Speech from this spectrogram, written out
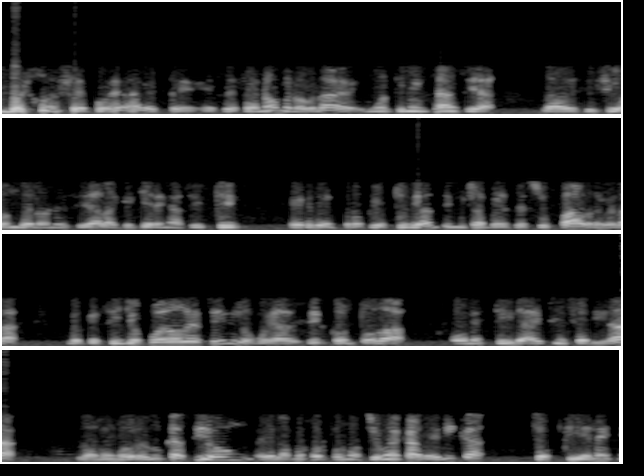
Bueno, se puede dar este, ese fenómeno, ¿verdad? En última instancia, la decisión de la universidad a la que quieren asistir es del propio estudiante y muchas veces sus padres, ¿verdad? Lo que sí yo puedo decir, y lo voy a decir con toda honestidad y sinceridad, la mejor educación, eh, la mejor formación académica se obtiene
